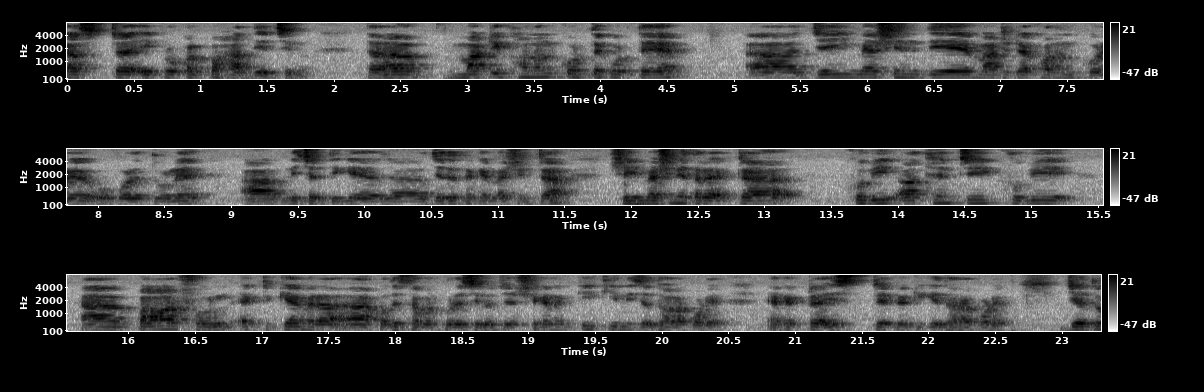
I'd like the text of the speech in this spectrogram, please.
কাজটা এই প্রকল্প হাত দিয়েছিল। তারা মাটি খনন করতে করতে যেই মেশিন দিয়ে মাটিটা খনন করে উপরে তোলে আর নিচের দিকে যেতে থাকে মেশিনটা, সেই মেশিনে তারা একটা খুবই অথেন্টিক খুবই পাওয়ারফুল একটি ক্যামেরা প্রতিস্থাপন করেছিল যে সেখানে কি কি নিচে ধরা পড়ে, এক একটা স্টেপে কি কি ধরা পড়ে। যেহেতু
